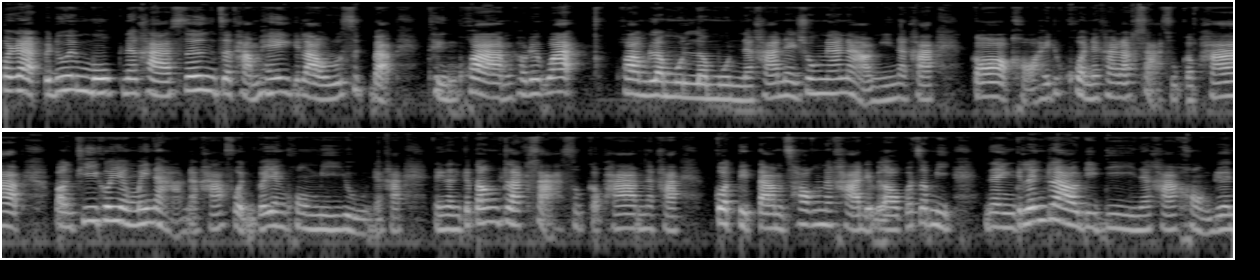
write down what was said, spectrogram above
ประดับไปด้วยมุกนะคะ ซึ่งจะทำให้เรารู้สึกแบบถึงความเขาเรียกว่า ความละมุนละมุนนะคะ ในช่วงหน้าหนาวนี้นะคะ ก็ขอให้ทุกคนนะคะรักษาสุขภาพ บางที่ก็ยังไม่หนาวนะคะ ฝนก็ยังคงมีอยู่นะคะ ดังนั้นก็ต้องรักษาสุขภาพนะคะ กดติดตามช่องนะคะ เดี๋ยวเราก็จะมีในเรื่องราวดี ๆนะคะ ของเดือน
